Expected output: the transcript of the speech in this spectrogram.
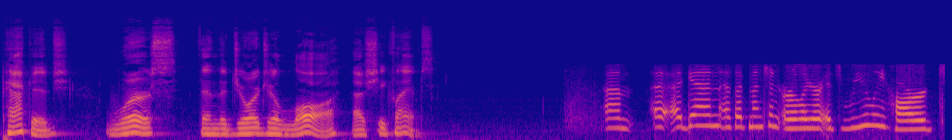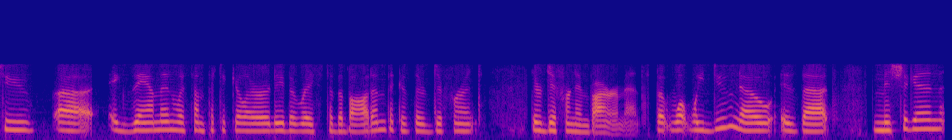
package worse than the Georgia law, as she claims. Um, again, as I've mentioned earlier, it's really hard to uh, examine with some particularity the race to the bottom because they're different. They're different environments. But what we do know is that Michigan,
